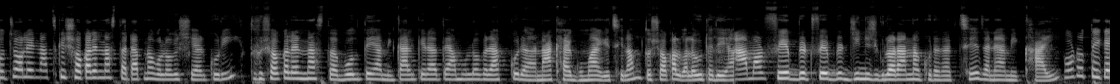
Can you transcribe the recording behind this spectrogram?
তো চলেন, আজকে সকালের নাস্তাটা আপনাগুলোকে শেয়ার করি। তো সকালের নাস্তা বলতে আমি কালকে রাতে আমুর লগে রাগ করে না খায় ঘুমায় গেছিলাম, তো সকালবেলা উঠে দিয়ে আমার ফেভারিট ফেভারিট জিনিসগুলো রান্না করে রাখছে, জানে আমি খাই। ছোট থেকে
